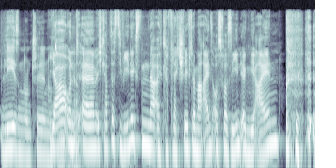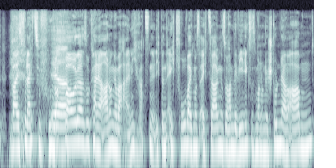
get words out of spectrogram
lesen und chillen und Ja, so. und Ähm, ich glaube, dass die wenigsten da, ich glaube, vielleicht schläft da mal eins aus Versehen irgendwie ein, weil es vielleicht zu früh Ja. wach war oder so, keine Ahnung, aber eigentlich ratzen ich bin echt froh, weil ich muss echt sagen, so haben wir wenigstens mal noch eine Stunde am Abend.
